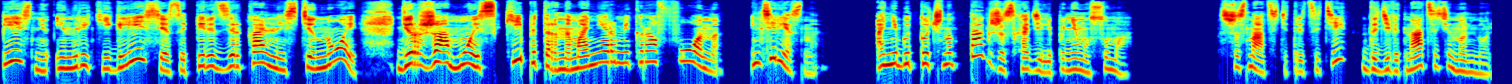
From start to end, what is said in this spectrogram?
песню Энрике Иглесиаса перед зеркальной стеной, держа мой скипетр на манер микрофона. Интересно, они бы точно так же сходили по нему с ума? С 16.30 до 19.00.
